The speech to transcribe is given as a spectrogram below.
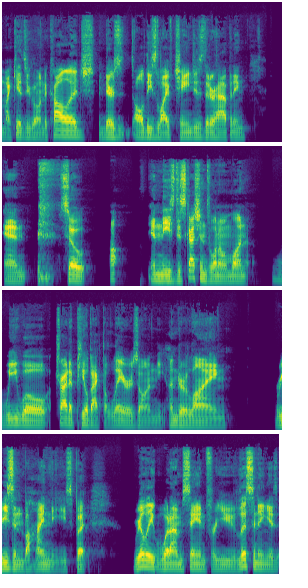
my kids are going to college. There's all these life changes that are happening. And so uh, in these discussions one on one we will try to peel back the layers on the underlying reason behind these but really what I'm saying for you listening is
